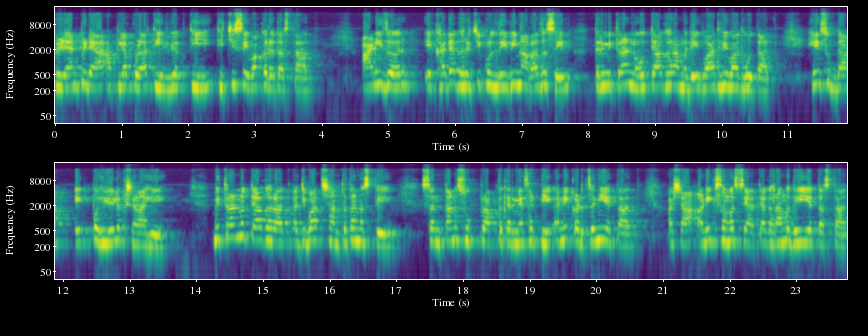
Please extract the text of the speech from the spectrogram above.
पिढ्यानपिढ्या आपल्या कुळातील व्यक्ती तिची सेवा करत असतात. आणि जर एखाद्या घरची कुलदेवी नाराज असेल तर मित्रांनो त्या घरामध्ये वादविवाद होतात. हे सुद्धा एक पहिले लक्षण आहे. मित्रांनो त्या घरात अजिबात शांतता नसते. संतान सुख प्राप्त करण्यासाठी अनेक अडचणी येतात. अशा अनेक समस्या त्या घरामध्ये येत असतात.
